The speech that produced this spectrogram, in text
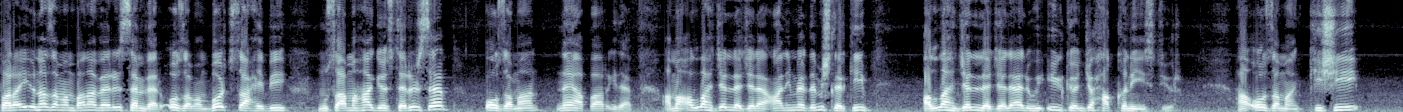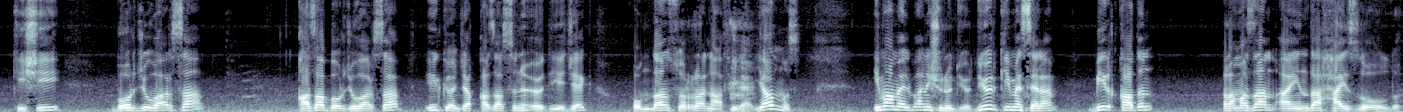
Parayı ne zaman bana verirsen ver. O zaman borç sahibi musamaha gösterirse o zaman ne yapar gider. Ama Allah Celle Celaluhu alimler demişler ki Allah Celle Celaluhu ilk önce hakkını istiyor. Ha o zaman kişi kişi borcu varsa kaza borcu varsa ilk önce kazasını ödeyecek. Ondan sonra nafile. Yalnız İmam Elbani şunu diyor. Diyor ki mesela bir kadın Ramazan ayında hayızlı oldu.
